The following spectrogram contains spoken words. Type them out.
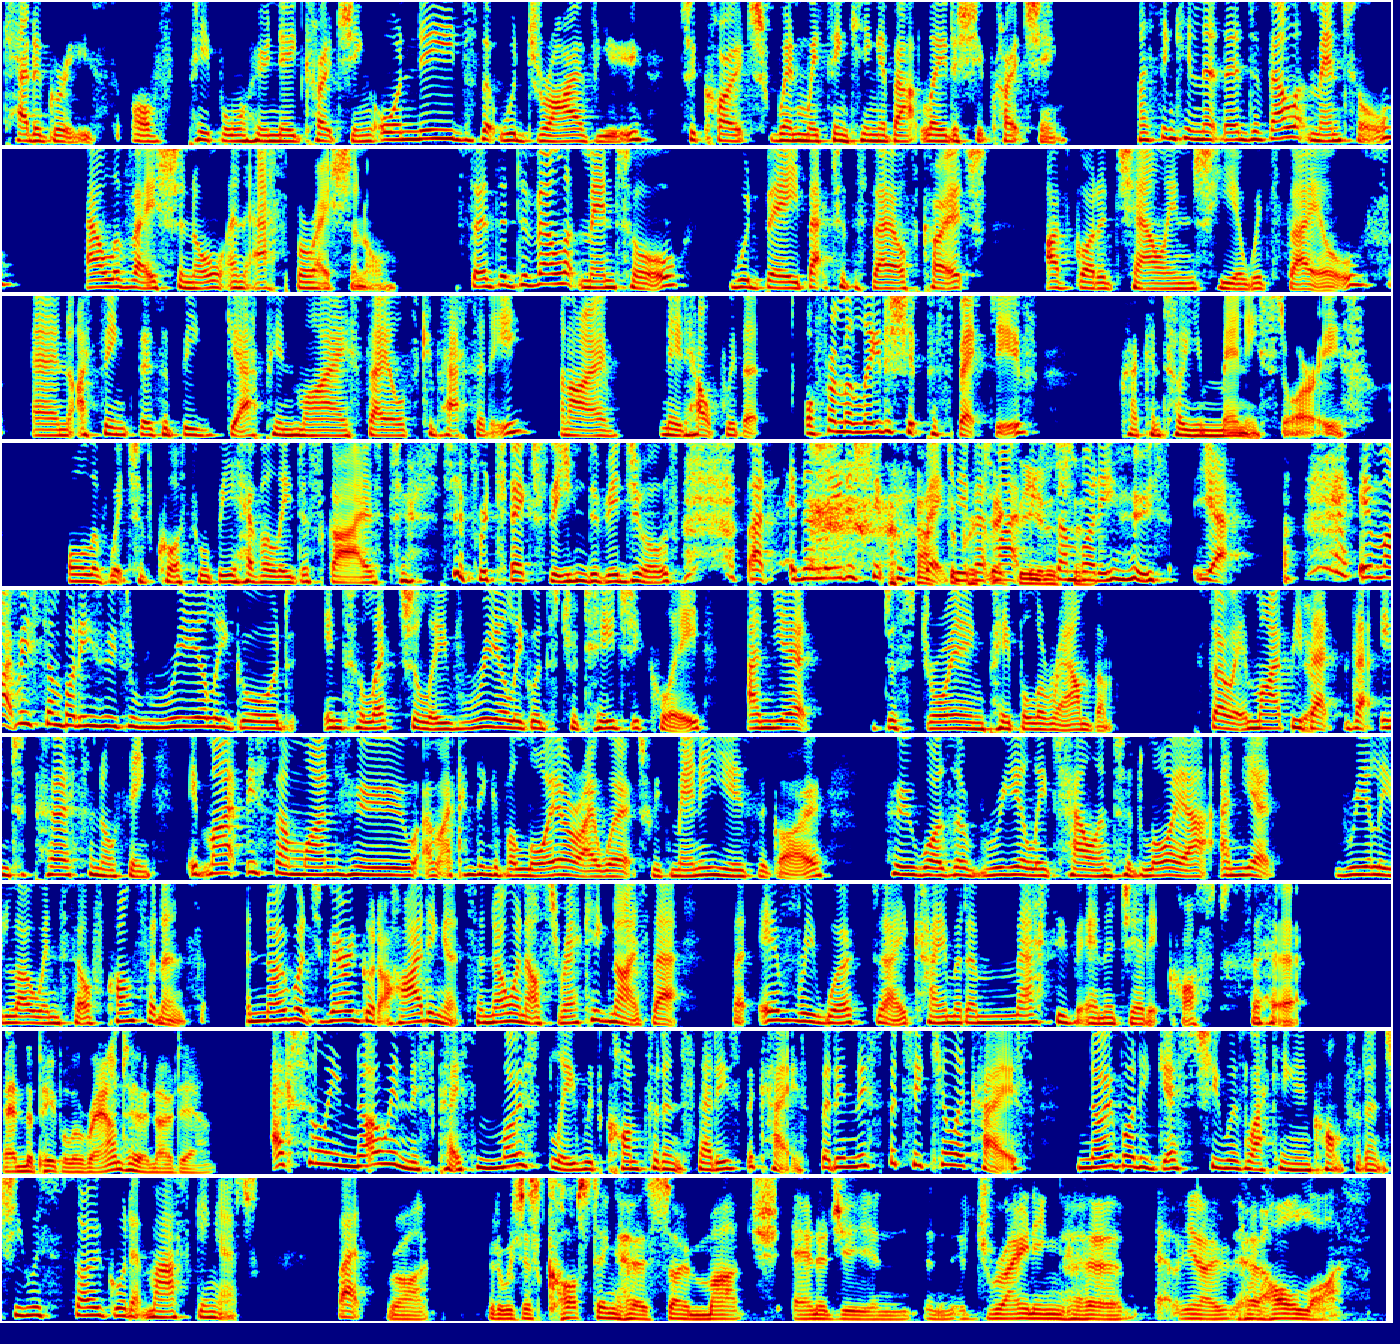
categories of people who need coaching or needs that would drive you to coach when we're thinking about leadership coaching. I was thinking that they're developmental, elevational, and aspirational. So the developmental would be back to the sales coach. I've got a challenge here with sales, and I think there's a big gap in my sales capacity, and I need help with it. Or from a leadership perspective, I can tell you many stories all of which, of course, will be heavily disguised to, to protect the individuals. But in a leadership perspective, it might be innocent. somebody who's, yeah, it might be somebody who's really good intellectually, really good strategically, and yet destroying people around them. So it might be yeah. that that interpersonal thing. It might be someone who um, I can think of a lawyer I worked with many years ago who was a really talented lawyer and yet really low in self confidence. And nobody's very good at hiding it. So no one else recognized that. But every workday came at a massive energetic cost for her. And the people around her, no doubt. Actually, no, in this case, mostly with confidence that is the case. But in this particular case, nobody guessed she was lacking in confidence. She was so good at masking it. But right. But it was just costing her so much energy and, and draining her, you know, her whole life.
